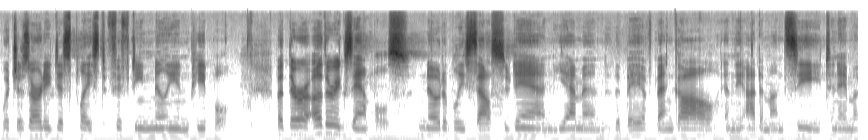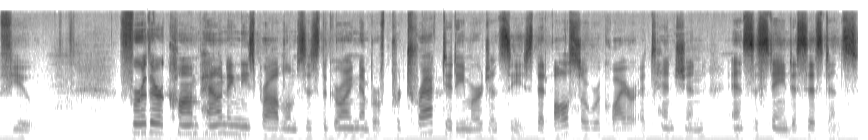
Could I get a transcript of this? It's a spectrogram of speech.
which has already displaced 15 million people. But there are other examples, notably South Sudan, Yemen, the Bay of Bengal, and the Andaman Sea, to name a few. Further compounding these problems is the growing number of protracted emergencies that also require attention and sustained assistance.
